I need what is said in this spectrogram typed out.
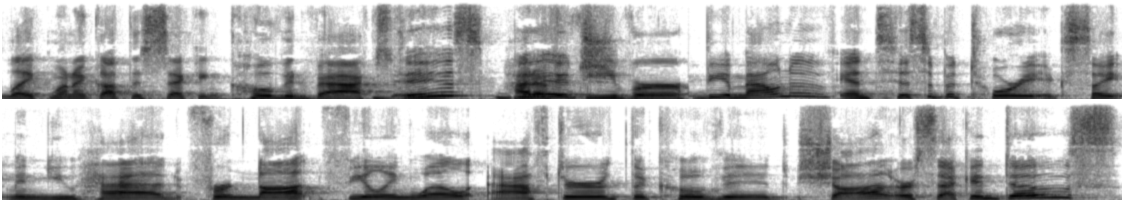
like when I got the second COVID vax this and had a fever. The amount of anticipatory excitement you had for not feeling well after the COVID shot or second dose,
